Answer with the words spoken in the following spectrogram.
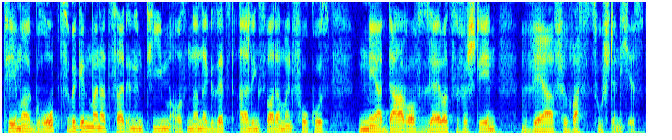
Thema grob zu Beginn meiner Zeit in dem Team auseinandergesetzt. Allerdings war da mein Fokus mehr darauf, selber zu verstehen, wer für was zuständig ist.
